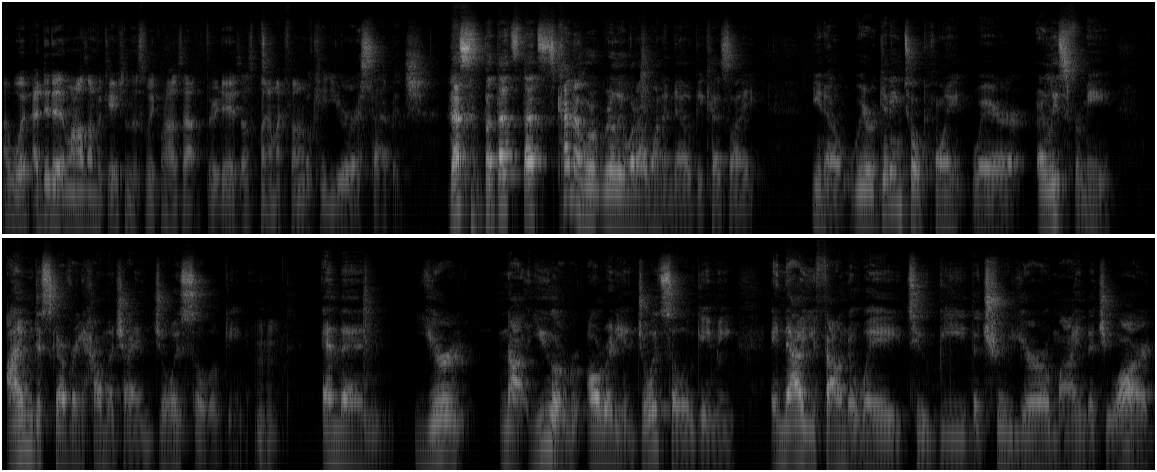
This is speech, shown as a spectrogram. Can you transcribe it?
I would. I did it when I was on vacation this week when I was out three days. I was playing on my phone. okay, you're a savage. That's but that's that's kind of what, really what I want to know because like, you know, we were getting to a point where, or at least for me, I'm discovering how much I enjoy solo gaming, mm-hmm. and then you're not you are already enjoyed solo gaming, and now you found a way to be the true Euro mind that you are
